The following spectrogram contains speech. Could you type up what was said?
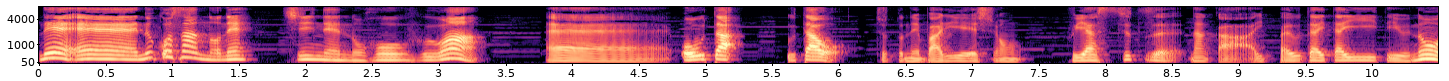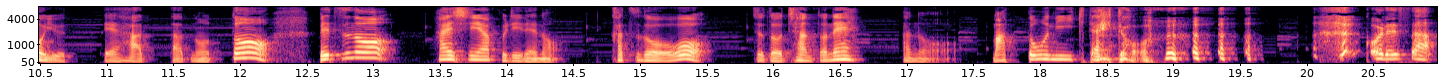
で、えー、ぬこさんのね、新年の抱負は、えー、お歌、歌をちょっとね、バリエーション増やしつつ、なんかいっぱい歌いたいっていうのを言ってはったのと、別の配信アプリでの活動を、ちょっとちゃんとね、あの、まっとうに行きたいと。これさ、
